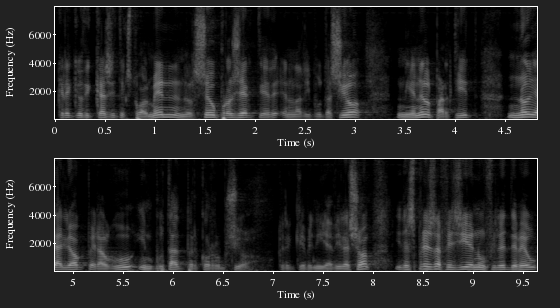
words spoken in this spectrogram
crec que ho dic quasi textualment, en el seu projecte en la Diputació ni en el partit no hi ha lloc per algú imputat per corrupció crec que venia a dir això, i després afegia en un filet de veu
